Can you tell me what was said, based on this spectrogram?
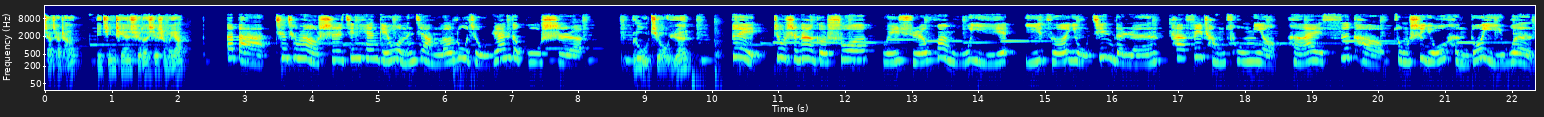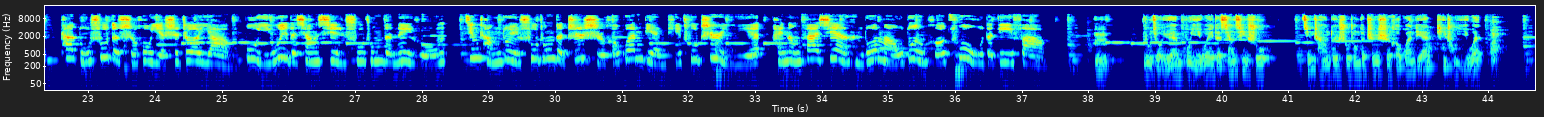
小小成，你今天学了些什么呀？爸爸，青青老师今天给我们讲了陆九渊的故事。陆九渊，对，就是那个说“为学患无疑，疑则有进”的人。他非常聪明，很爱思考，总是有很多疑问。他读书的时候也是这样，不一味的相信书中的内容。经常对书中的知识和观点提出质疑，还能发现很多矛盾和错误的地方。嗯，陆九渊不一味的相信书，经常对书中的知识和观点提出疑问，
